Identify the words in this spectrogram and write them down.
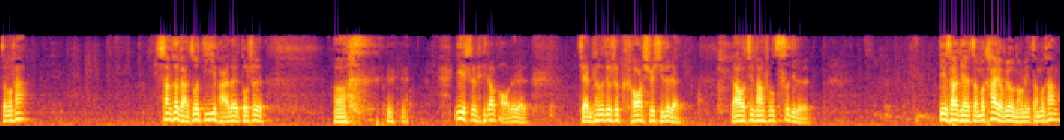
怎么看？上课敢坐第一排的都是啊，意识比较好的人，简称就是渴望学习的人，然后经常受刺激的人。第三天怎么看有没有能力？怎么看？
